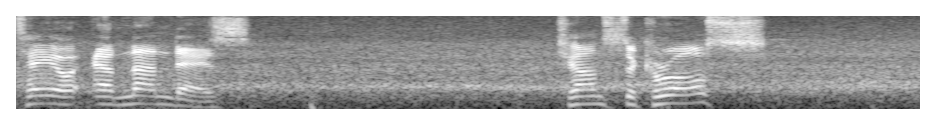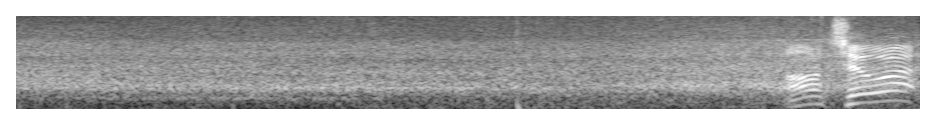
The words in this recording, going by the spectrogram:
Theo Hernandez. Chance to cross. Artur.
